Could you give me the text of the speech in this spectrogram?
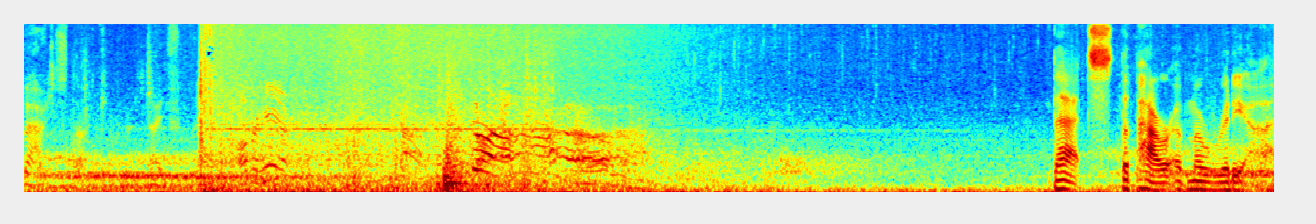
Was that? Knife. Over here. That's the power of Meridia.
